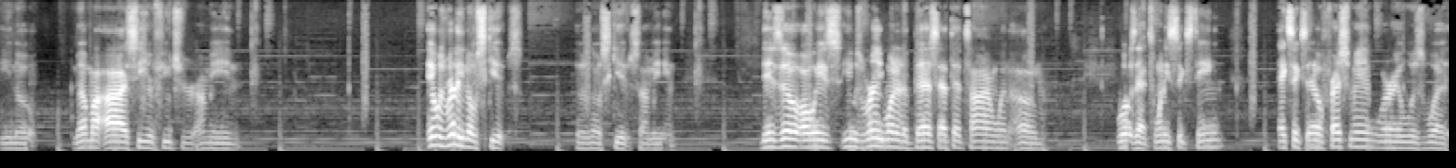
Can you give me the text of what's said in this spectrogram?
You know, melt my eyes, see your future. I mean, it was really no skips. There was no skips. I mean, Denzel always he was really one of the best at that time when um what was that 2016 XXL freshman where it was what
